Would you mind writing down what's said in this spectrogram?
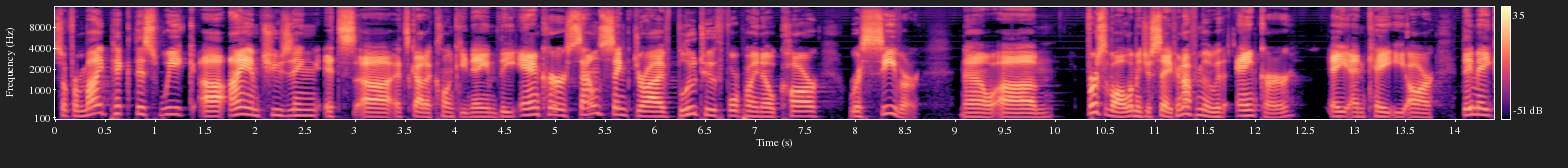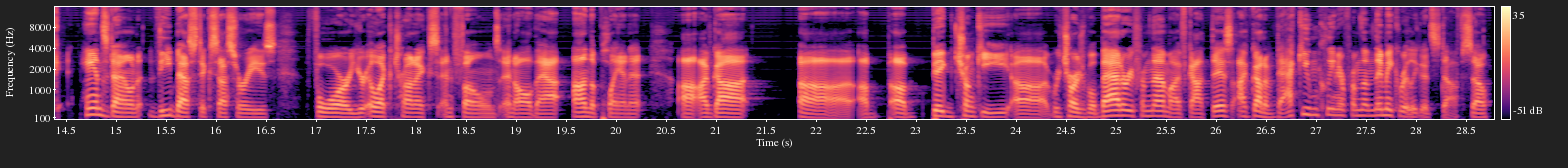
So for my pick this week, uh, I am choosing it's uh, it's got a clunky name, the Anker SoundSync Drive Bluetooth 4.0 car receiver. Now, um, first of all, let me just say, if you're not familiar with Anker, A N K E R, they make hands down the best accessories for your electronics and phones and all that on the planet. Uh, I've got uh, a, a big chunky uh, rechargeable battery from them. I've got this. I've got a vacuum cleaner from them. They make really good stuff. So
